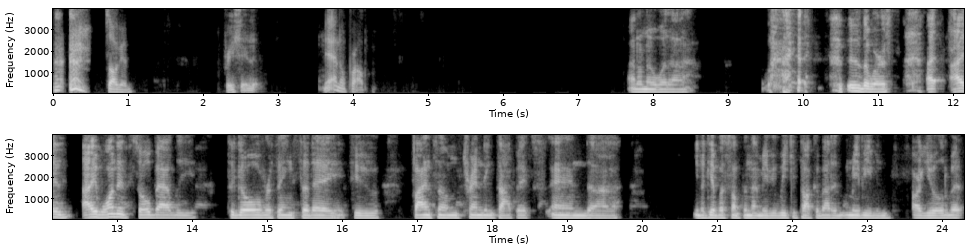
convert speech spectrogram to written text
it's all good. Appreciate it. Yeah, no problem. I don't know what uh this is the worst. I I I wanted so badly to go over things today to find some trending topics and uh you know give us something that maybe we could talk about and maybe even argue a little bit.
